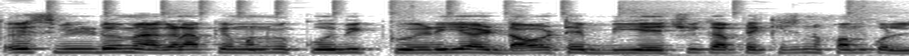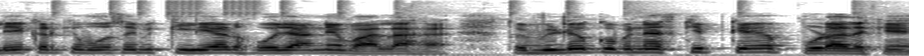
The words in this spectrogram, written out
तो इस वीडियो में अगर आपके मन में कोई भी क्वेरी या डाउट है बी का एप्लीकेशन फॉर्म को लेकर के, वो सभी क्लियर हो जाने वाला है। तो वीडियो को बिना स्किप किए पूरा देखें।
